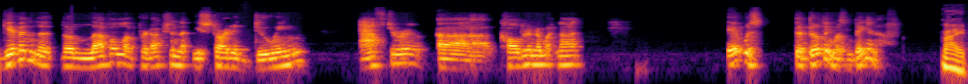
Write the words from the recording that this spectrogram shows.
given the the level of production that we started doing after uh, Cauldron and whatnot, it was the building wasn't big enough. right.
